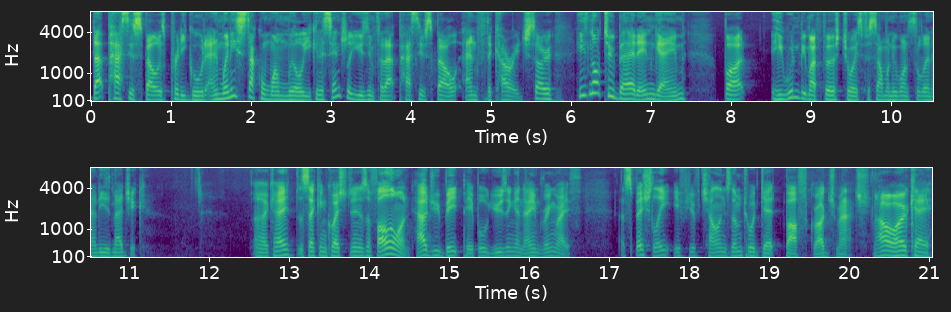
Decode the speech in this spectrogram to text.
that passive spell is pretty good. And when he's stuck on one will, you can essentially use him for that passive spell and for the courage. So mm. he's not too bad end game, but he wouldn't be my first choice for someone who wants to learn how to use magic. Okay, the second question is a follow on. How do you beat people using a named ring wraith? Especially if you've challenged them to a get buff grudge match. Oh, okay.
